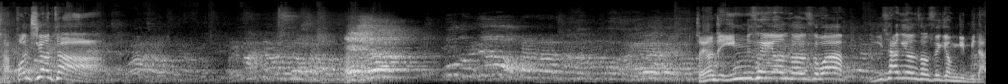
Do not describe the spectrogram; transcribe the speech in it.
자 펀치 연타 자 현재 임세현 선수와 이상현 선수의 경기입니다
